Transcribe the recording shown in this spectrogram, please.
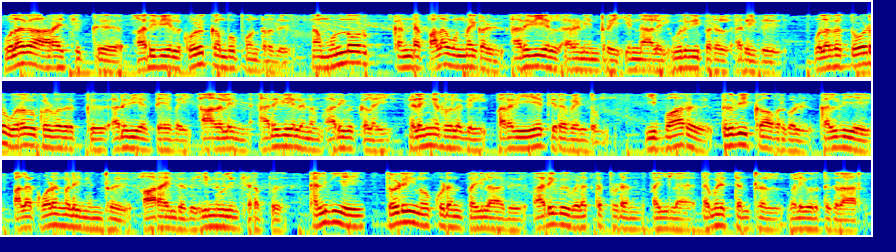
உலக ஆராய்ச்சிக்கு அறிவியல் கொழுக்கம்பு போன்றது. நம் முன்னோர் கண்ட பல உண்மைகள் அறிவியல் அரணின்றி இந்நாளில் உறுதி பெறல் அரிது. உலகத்தோடு உறவு கொள்வதற்கு அறிவியல் தேவை. ஆதலின் அறிவியல் எனும் அறிவுக்களை இளைஞர் உலகில் பரவியே தீர வேண்டும். இவ்வாறு திருவிக்கா அவர்கள் கல்வியை பல கோணங்களில் நின்று ஆராய்ந்தது இந்நூலின் சிறப்பு. கல்வியை தொழில் நோக்குடன் பயிலாது அறிவு விளக்கத்துடன் பயில தமிழ்த்தென்றல் வலியுறுத்துகிறார்.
